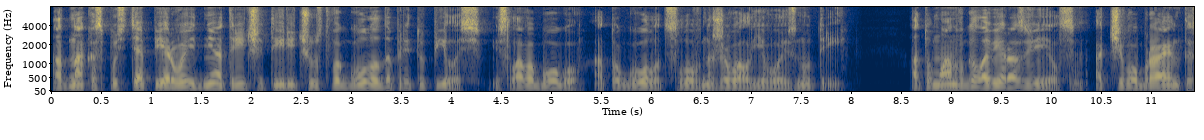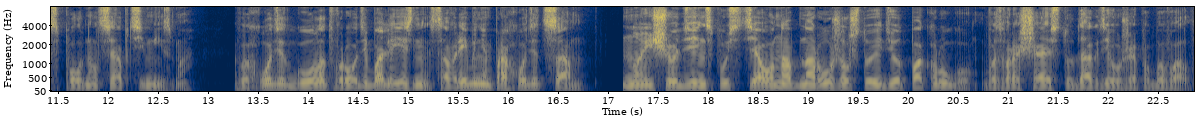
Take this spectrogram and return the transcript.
Однако спустя первые дня три-четыре чувство голода притупилось, и слава богу, а то голод словно жевал его изнутри. А туман в голове развеялся, отчего Брайант исполнился оптимизма. Выходит, голод вроде болезни, со временем проходит сам. Но еще день спустя он обнаружил, что идет по кругу, возвращаясь туда, где уже побывал.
